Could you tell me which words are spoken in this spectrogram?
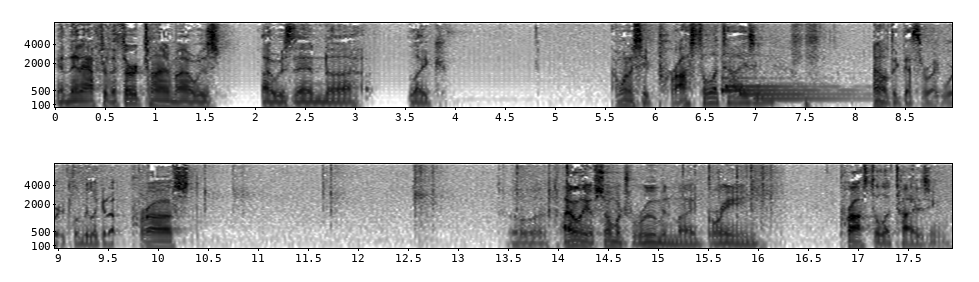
and then after the third time I was I was then uh, like I want to say proselytizing. I don't think that's the right word. Let me look it up. Prost. I only have so much room in my brain. Proselytizing.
